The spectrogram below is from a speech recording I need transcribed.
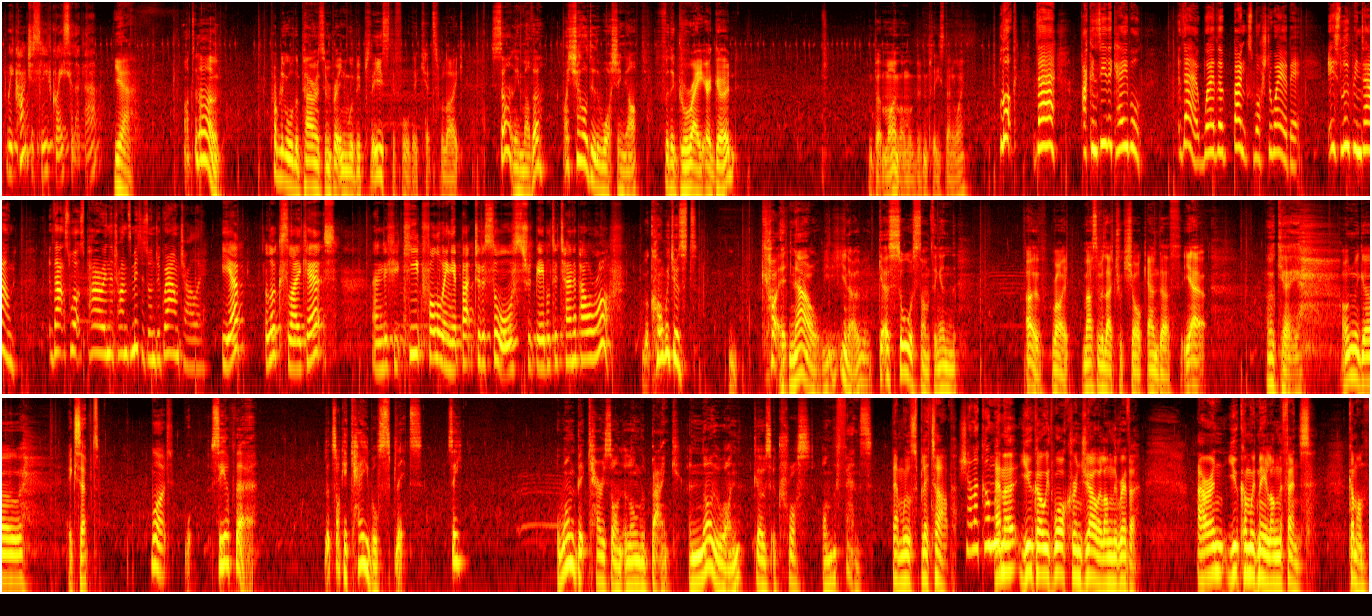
We can't just leave Gracie like that. Yeah. I don't know. Probably all the parents in Britain would be pleased if all their kids were like, Certainly, mother. I shall do the washing up for the greater good. But my mum would have been pleased anyway. Look, there! I can see the cable. There, where the bank's washed away a bit. It's looping down. That's what's powering the transmitters underground, Charlie. Yep, looks like it. And if you keep following it back to the source, should be able to turn the power off. But can't we just cut it now? Y- You know, get a saw or something and. Oh, right. Massive electric shock and death. Yeah. Okay. On we go. Except, What? see up there? Looks like a cable splits. See? One bit carries on along the bank, another one goes across on the fence. Then we'll split up. Shall I come with Emma, you go with Walker and Joe along the river. Aaron, you come with me along the fence. Come on.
